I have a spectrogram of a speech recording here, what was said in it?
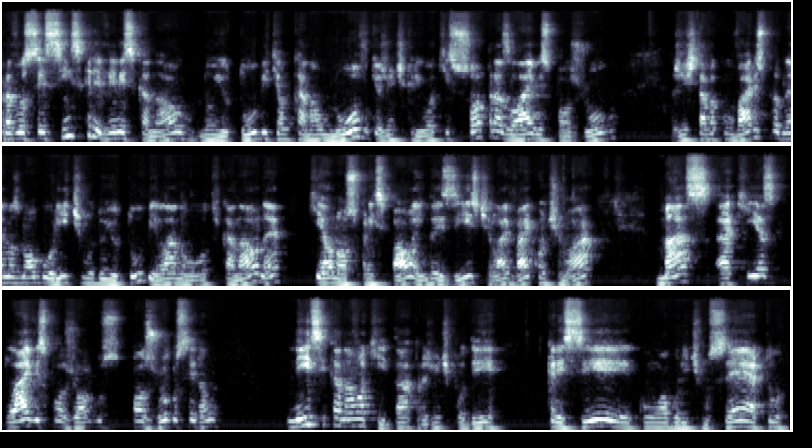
para você se inscrever nesse canal no YouTube, que é um canal novo que a gente criou aqui só para as lives pós-jogo. A gente estava com vários problemas no algoritmo do YouTube, lá no outro canal, né? Que é o nosso principal, ainda existe lá e vai continuar. Mas aqui as lives pós-jogos, pós-jogo serão nesse canal aqui, tá? Para a gente poder crescer com o algoritmo certo.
